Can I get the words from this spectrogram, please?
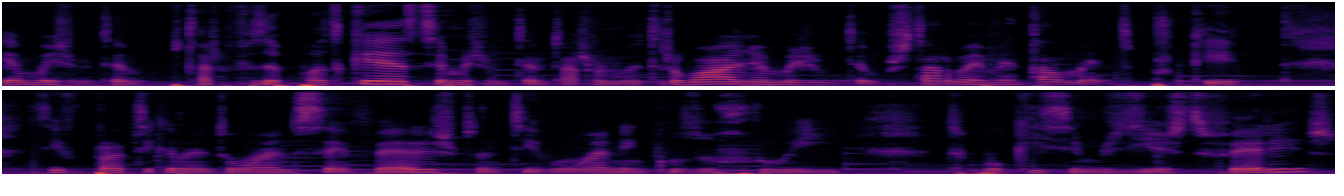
e ao mesmo tempo estar a fazer podcast, ao mesmo tempo estar no meu trabalho, ao mesmo tempo estar bem mentalmente. Porque tive praticamente um ano sem férias, portanto tive um ano em que usufruí de pouquíssimos dias de férias.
